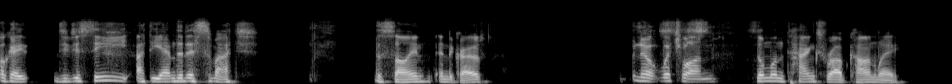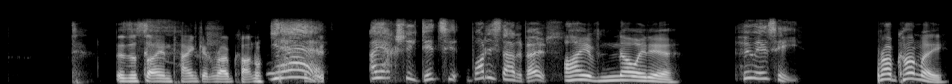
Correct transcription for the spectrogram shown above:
okay. Did you see at the end of this match the sign in the crowd? No, which one? Someone thanks Rob Conway. There's a sign thanking Rob Conway. Yeah, I actually did see. What is that about? I have no idea. Who is he? Rob Conway.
